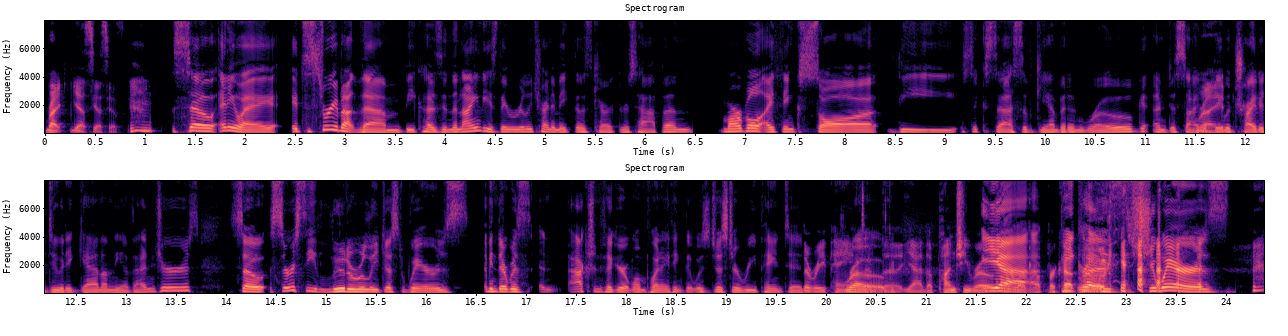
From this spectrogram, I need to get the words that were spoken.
right. Yes, yes, yes. So anyway, it's a story about them because in the 90s they were really trying to make those characters happen. Marvel, I think, saw the success of Gambit and Rogue and decided they would try to do it again on the Avengers. So Sersi literally just wears. I mean, there was an action figure at one point, I think, that was just a repainted. The repaint Rogue. the yeah, the punchy that, yeah, like, because she wears the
